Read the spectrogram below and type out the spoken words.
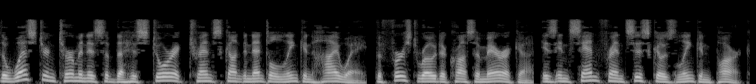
The western terminus of the historic transcontinental Lincoln Highway, the first road across America, is in San Francisco's Lincoln Park.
